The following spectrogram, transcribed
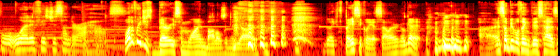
What if it's just under our house? What if we just bury some wine bottles in the yard? Like it's basically a cellar. Go get it. uh, and some people think this has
